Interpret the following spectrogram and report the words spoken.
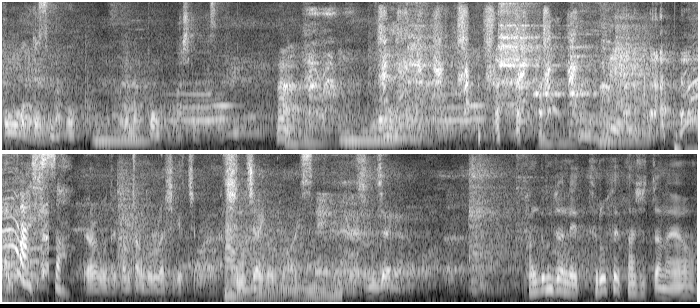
뽕 먹겠습니다 뽕 오랜만에 뽕 맛있게 먹겠습니다 맛있어. 여러분들 깜짝 놀라시겠지만 진지하게 운동하겠습니다 진지하게 하라고 방금 전에 드롭 세트 하셨잖아요.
